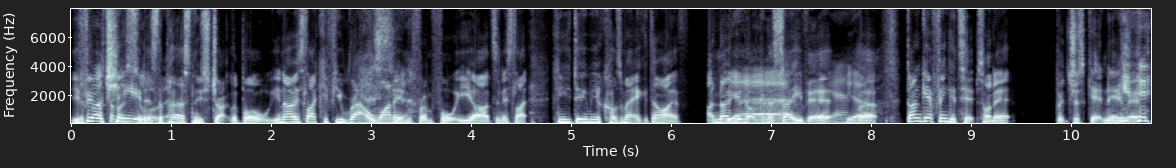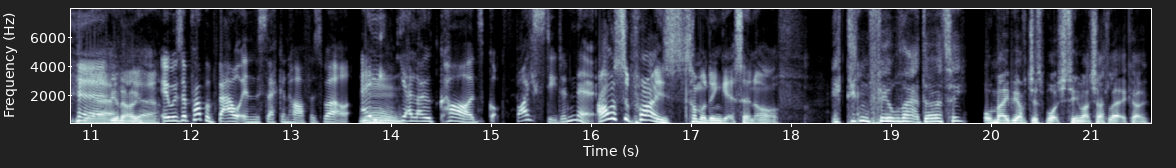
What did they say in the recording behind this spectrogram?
You The feel first time I cheated as the it- person who struck the ball. You know, it's like if you rattle Yes, one in from 40 yards and it's like, can you do me a cosmetic dive? I know you're not going to save it, Yeah. Yeah. but don't get fingertips on it, but just get near it. yeah, You know. yeah. It was a proper bout in the second half as well. Eight Mm. yellow cards got feisty, didn't it? I was surprised someone didn't get sent off. It didn't feel that dirty. Or maybe I've just watched too much Atletico.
